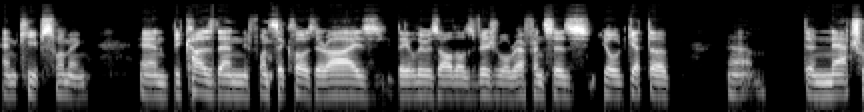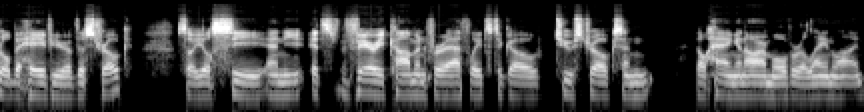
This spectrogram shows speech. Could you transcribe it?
and keep swimming. And because then, if once they close their eyes, they lose all those visual references, you'll get the um, their natural behavior of the stroke. So you'll see, and it's very common for athletes to go two strokes and they'll hang an arm over a lane line.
